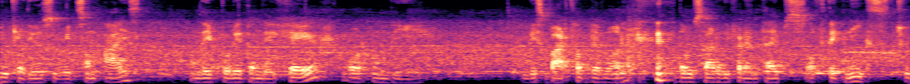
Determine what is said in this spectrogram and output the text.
introduce with some ice and they put it on the hair or on the this part of the body. Those are different types of techniques to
